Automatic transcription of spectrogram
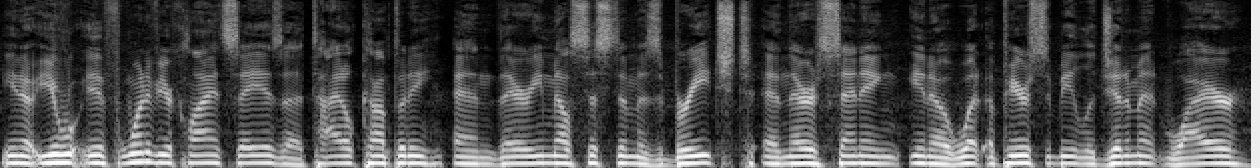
you know, you if one of your clients say is a title company and their email system is breached and they're sending, you know, what appears to be legitimate wire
